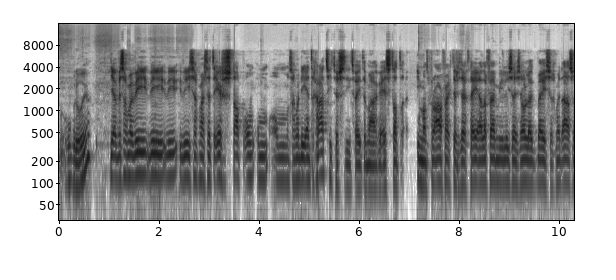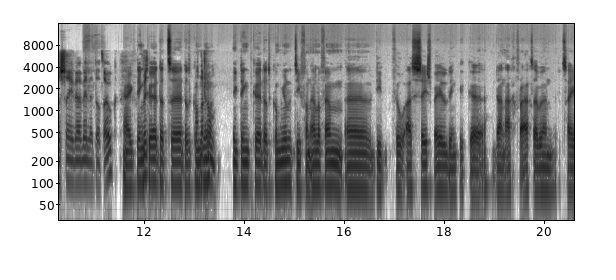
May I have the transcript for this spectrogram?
Hoe bedoel je? Ja, zeg maar, wie, wie, wie, wie zeg maar, zet de eerste stap om, om, om zeg maar, die integratie tussen die twee te maken? Is dat iemand van R-Factor die zegt: Hey LFM, jullie zijn zo leuk bezig met ACC, wij willen dat ook? Ja, ik denk uh, dat, uh, dat, de community, ik denk, uh, dat de community van LFM, die veel ACC spelen, denk ik, daarna gevraagd hebben. En dat zij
